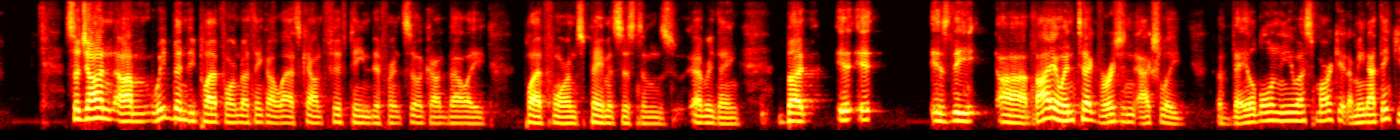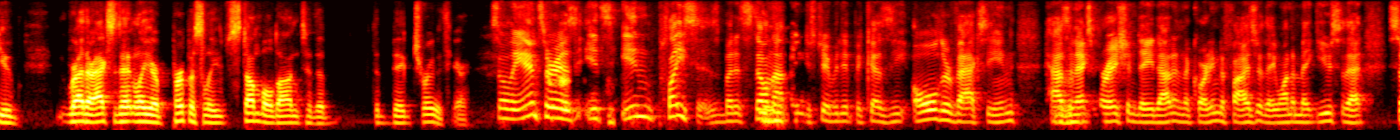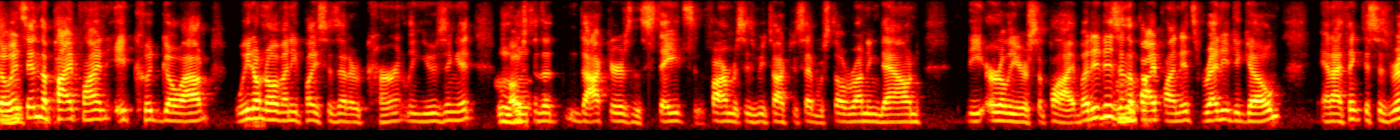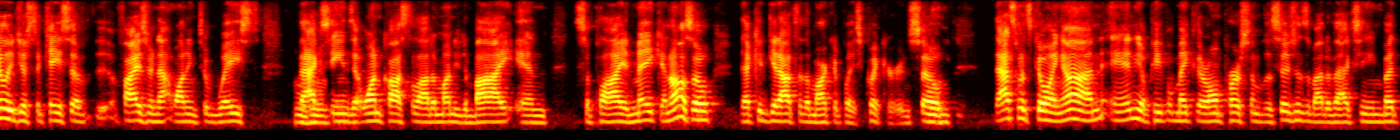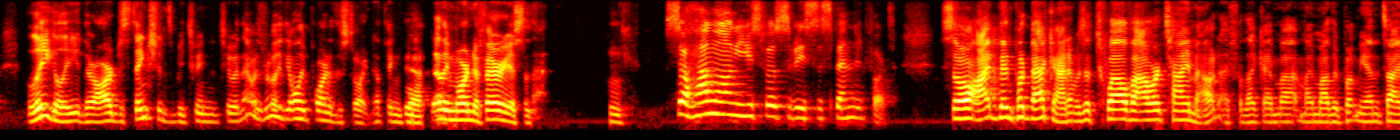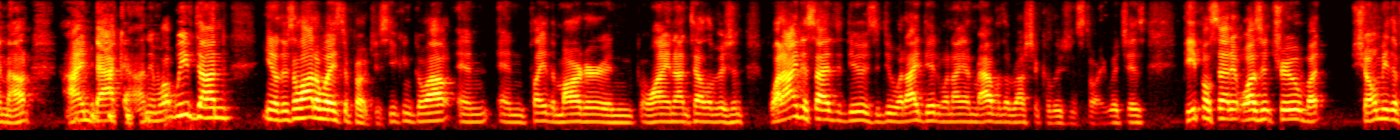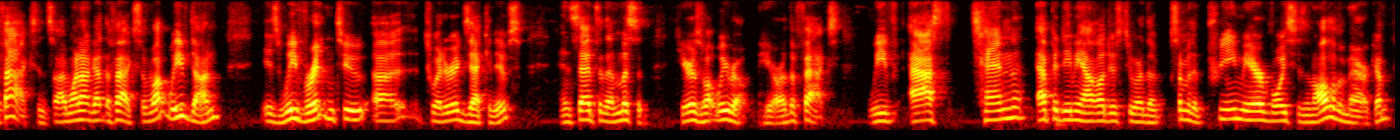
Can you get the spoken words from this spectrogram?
So, John, um, we've been deplatformed, I think, on last count, 15 different Silicon Valley platforms, payment systems, everything. But it, it is the uh, BioNTech version actually available in the U.S. market? I mean, I think you rather accidentally or purposely stumbled onto the the big truth here. So the answer is it's in places, but it's still mm-hmm. not being distributed because the older vaccine has mm-hmm. an expiration date out, and according to Pfizer, they want to make use of that. So mm-hmm. it's in the pipeline. It could go out. We don't know of any places that are currently using it. Mm-hmm. Most of the doctors and states and pharmacies we talked to said we're still running down the earlier supply, but it is in the mm-hmm. pipeline. It's ready to go. And I think this is really just a case of Pfizer not wanting to waste mm-hmm. vaccines that one cost a lot of money to buy and supply and make, and also that could get out to the marketplace quicker. And so mm-hmm. that's what's going on. And you know, people make their own personal decisions about a vaccine, but legally there are distinctions between the two. And that was really the only point of the story. Nothing, yeah. nothing more nefarious than that. Hmm. So how long are you supposed to be suspended for? So I've been put back on. It was a 12 hour timeout. I feel like I'm, uh, my mother put me on the timeout. I'm back on. And what we've done, you know, there's a lot of ways to approach this. You can go out and and play the martyr and whine on television. What I decided to do is to do what I did when I unraveled the Russia collusion story, which is people said it wasn't true, but show me the facts. And so I went out and got the facts. So what we've done is we've written to uh, Twitter executives and said to them, listen, here's what we wrote. Here are the facts. We've asked 10 epidemiologists who are the some of the premier voices in all of America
